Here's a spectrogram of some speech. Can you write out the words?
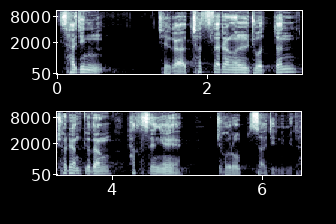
사진 제가 첫사랑을 주었던 초량교당 학생의 졸업 사진입니다.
